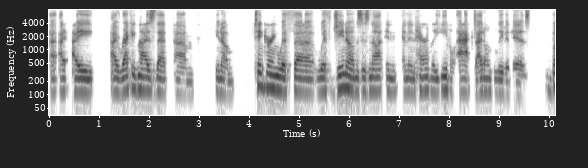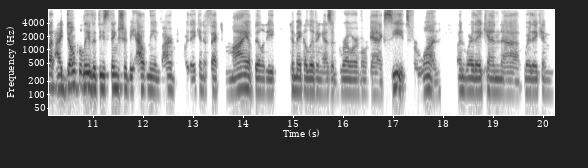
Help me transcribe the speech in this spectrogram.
I I I recognize that um, you know tinkering with uh, with genomes is not in, an inherently evil act. I don't believe it is, but I don't believe that these things should be out in the environment where they can affect my ability to make a living as a grower of organic seeds for one and where they can uh, where they can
